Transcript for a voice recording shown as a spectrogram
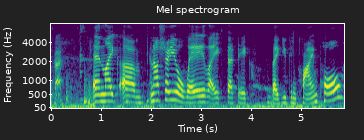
Okay. And like um and I'll show you a way like that they like you can climb pole.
